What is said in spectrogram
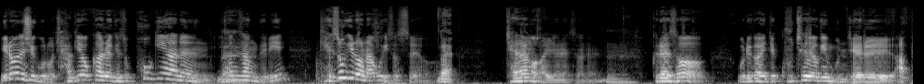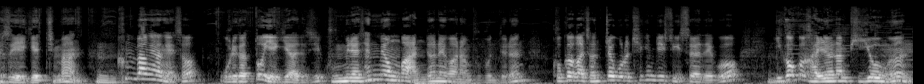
이런 식으로 자기 역할을 계속 포기하는 네. 현상들이 계속 일어나고 있었어요. 네. 재난과 관련해서는. 음. 그래서 우리가 이제 구체적인 문제를 앞에서 얘기했지만 음. 큰 방향에서 우리가 또 얘기하듯이 국민의 생명과 안전에 관한 부분들은 국가가 전적으로 책임질 수 있어야 되고 음. 이것과 관련한 비용은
